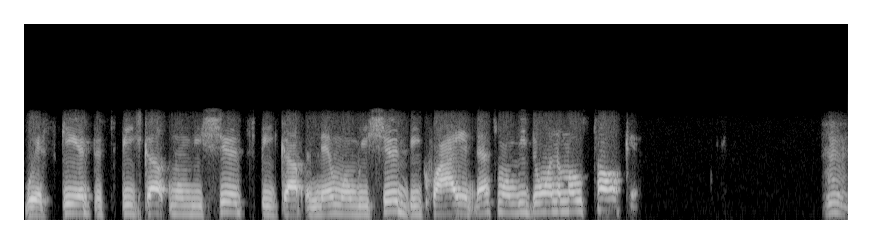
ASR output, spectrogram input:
we're scared to speak up when we should speak up, and then when we should be quiet, that's when we're doing the most talking. Hmm.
